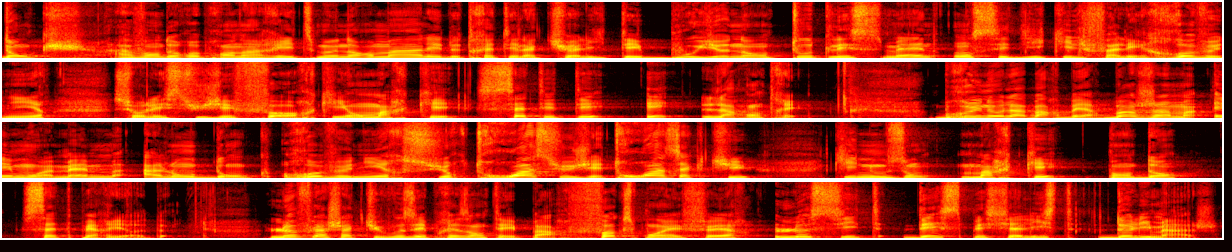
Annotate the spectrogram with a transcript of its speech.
Donc, avant de reprendre un rythme normal et de traiter l'actualité bouillonnant toutes les semaines, on s'est dit qu'il fallait revenir sur les sujets forts qui ont marqué cet été et la rentrée. Bruno Labarbère, Benjamin et moi-même allons donc revenir sur trois sujets, trois actus qui nous ont marqués pendant cette période. Le Flash Actu vous est présenté par Fox.fr, le site des spécialistes de l'image.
